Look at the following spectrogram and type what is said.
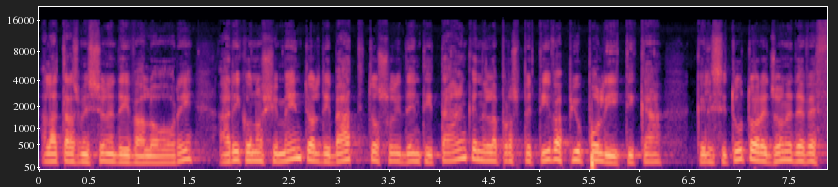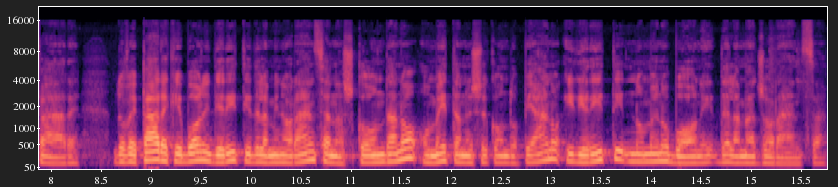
alla trasmissione dei valori, al riconoscimento e al dibattito sull'identità anche nella prospettiva più politica, che l'Istituto Regione deve fare, dove pare che i buoni diritti della minoranza nascondano o mettano in secondo piano i diritti non meno buoni della maggioranza.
